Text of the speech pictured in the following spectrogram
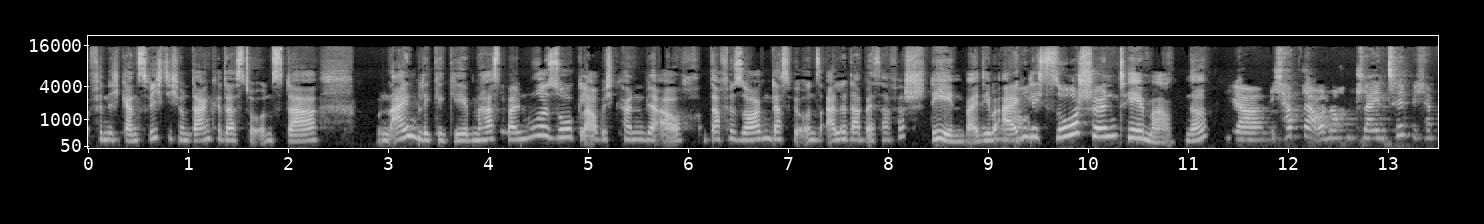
finde ich ganz wichtig und danke, dass du uns da einen Einblick gegeben hast, weil nur so, glaube ich, können wir auch dafür sorgen, dass wir uns alle da besser verstehen bei dem genau. eigentlich so schönen Thema. Ne? Ja, ich habe da auch noch einen kleinen Tipp. Ich habe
